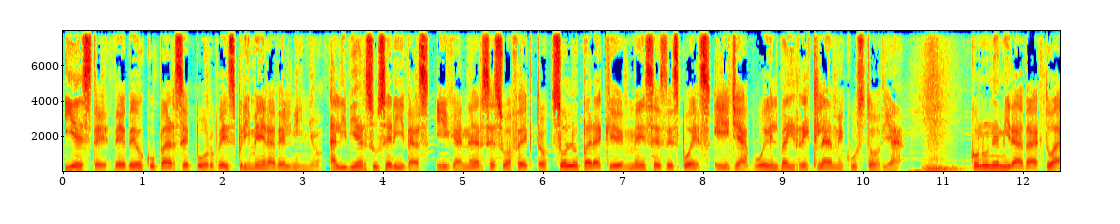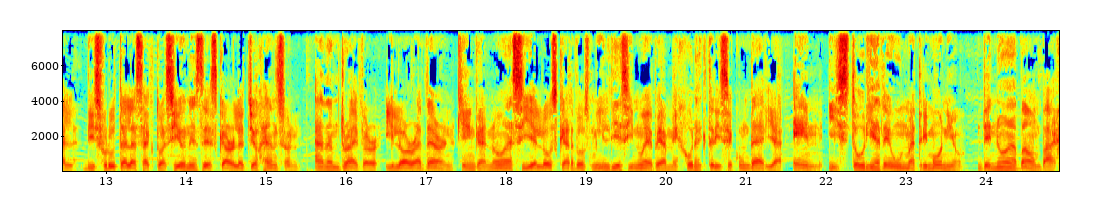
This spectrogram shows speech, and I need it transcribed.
y este debe ocuparse por vez primera del niño, aliviar sus heridas y ganarse su afecto, solo para que meses después ella vuelva y reclame custodia. Con una mirada actual, disfruta las actuaciones de Scarlett Johansson, Adam Driver y Laura Dern, quien ganó así el Oscar 2019 a Mejor Actriz Secundaria en Historia de un Matrimonio, de Noah Baumbach,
